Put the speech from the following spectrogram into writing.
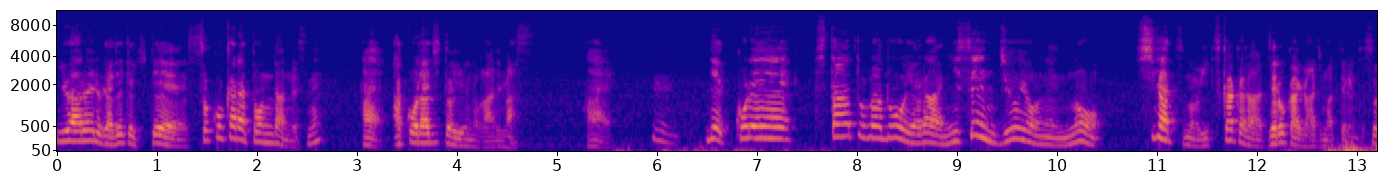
URL が出てきてそこから飛んだんですね。はい。アコラジというのがあります。はい。うん。でこれスタートがどうやら2014年の4月の5日から0回が始まってるんです。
